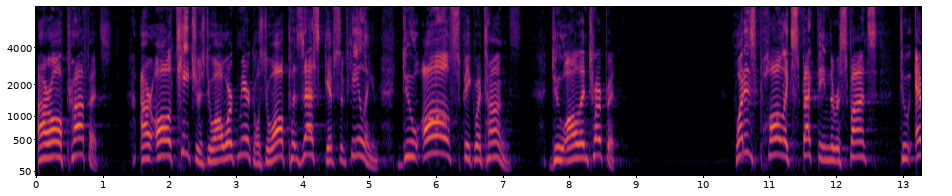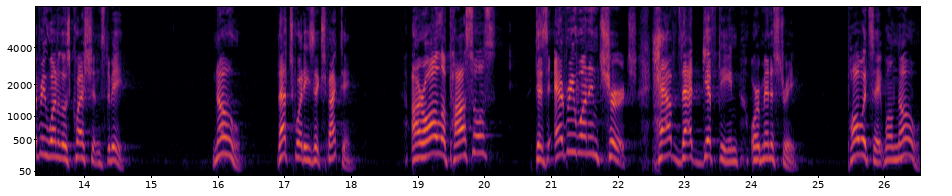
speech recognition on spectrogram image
Are all prophets? Are all teachers? Do all work miracles? Do all possess gifts of healing? Do all speak with tongues? Do all interpret? What is Paul expecting the response to every one of those questions to be? No, that's what he's expecting. Are all apostles? Does everyone in church have that gifting or ministry? Paul would say, well, no.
